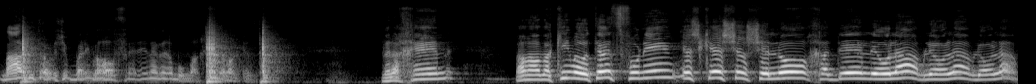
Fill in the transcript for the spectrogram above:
מה פתאום בשום פנים ואופן, הנה אווירה באומה אחרת, דבר כזה. ולכן, במעמקים היותר צפוניים יש קשר שלא חדל לעולם, לעולם, לעולם.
